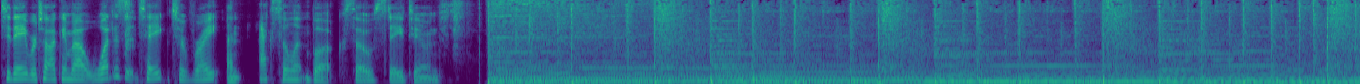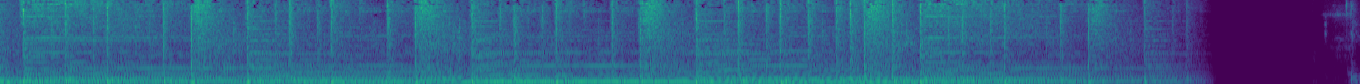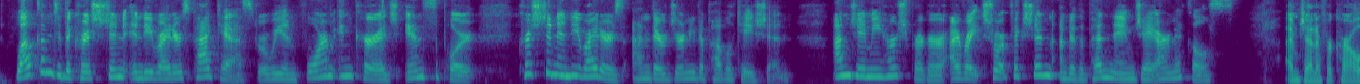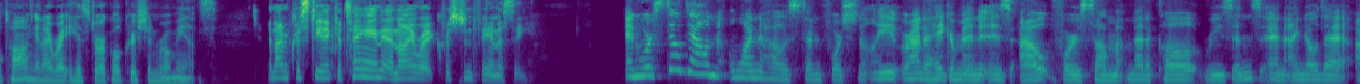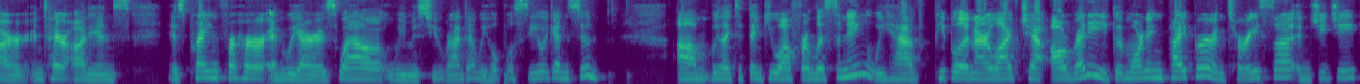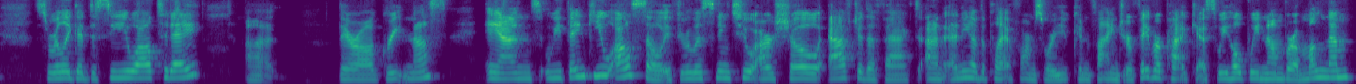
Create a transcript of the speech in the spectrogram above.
Today, we're talking about what does it take to write an excellent book. So stay tuned. Welcome to the Christian Indie Writers Podcast, where we inform, encourage, and support Christian indie writers on their journey to publication. I'm Jamie Hirschberger. I write short fiction under the pen name J.R. Nichols. I'm Jennifer Carl Tong, and I write historical Christian romance. And I'm Christina Catane, and I write Christian fantasy. And we're still down one host, unfortunately. Rhonda Hagerman is out for some medical reasons. And I know that our entire audience is praying for her, and we are as well. We miss you, Rhonda. We hope we'll see you again soon. Um, we'd like to thank you all for listening. We have people in our live chat already. Good morning, Piper and Teresa and Gigi. It's really good to see you all today. Uh, they're all greeting us. And we thank you also if you're listening to our show after the fact on any of the platforms where you can find your favorite podcast. We hope we number among them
